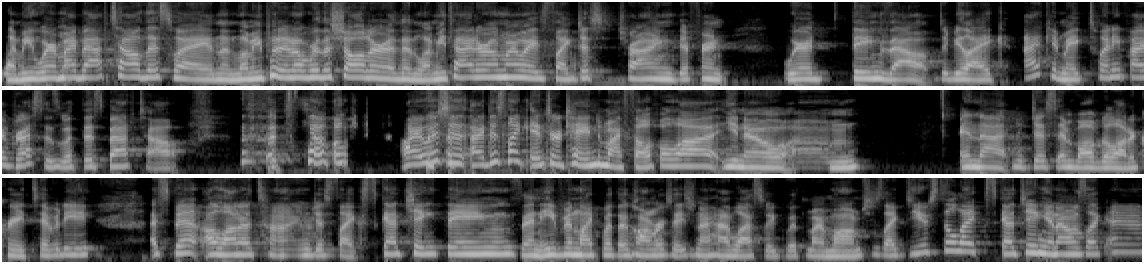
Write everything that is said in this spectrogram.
let me wear my bath towel this way, and then let me put it over the shoulder, and then let me tie it around my waist, like just trying different weird things out to be like, I can make 25 dresses with this bath towel. so I was just, I just like entertained myself a lot, you know, um, and that just involved a lot of creativity. I spent a lot of time just like sketching things. And even like with the conversation I had last week with my mom, she's like, Do you still like sketching? And I was like, Eh.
